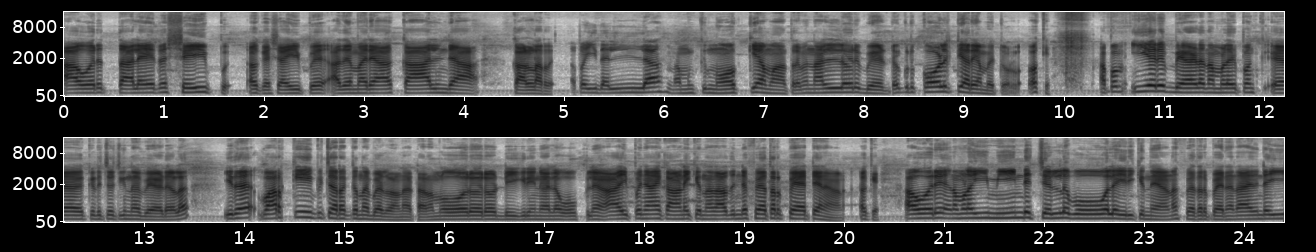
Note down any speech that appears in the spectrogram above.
ആ ഒരു തലയുടെ ഷെയ്പ്പ് ഓക്കെ ഷെയ്പ്പ് അതേമാതിരി ആ കാലിന്റെ ആ കളറ് അപ്പോൾ ഇതെല്ലാം നമുക്ക് നോക്കിയാൽ മാത്രമേ നല്ലൊരു ബേഡ് ഒരു ക്വാളിറ്റി അറിയാൻ പറ്റുള്ളൂ. ഓക്കെ. അപ്പം ഈ ഒരു ബേഡ് നമ്മളിപ്പം കിടിച്ചു വെച്ചിരിക്കുന്ന ബേഡുകൾ ഇത് വർക്ക് ചെയ്യിപ്പിച്ചിറക്കുന്ന ബേഡാണ് കേട്ടോ. നമ്മൾ ഓരോരോ ഡിഗ്രീനും അല്ല ഓപ്പിലും ആ ഇപ്പം ഞാൻ കാണിക്കുന്നത് അതിന്റെ ഫെതർ പാറ്റേൺ ആണ്. ഓക്കെ. ആ ഒരു നമ്മൾ ഈ മീനിന്റെ ചെള്ള് പോലെ ഇരിക്കുന്നതാണ് ഫെതർ പാറ്റേൺ അതായത് അതിന്റെ ഈ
